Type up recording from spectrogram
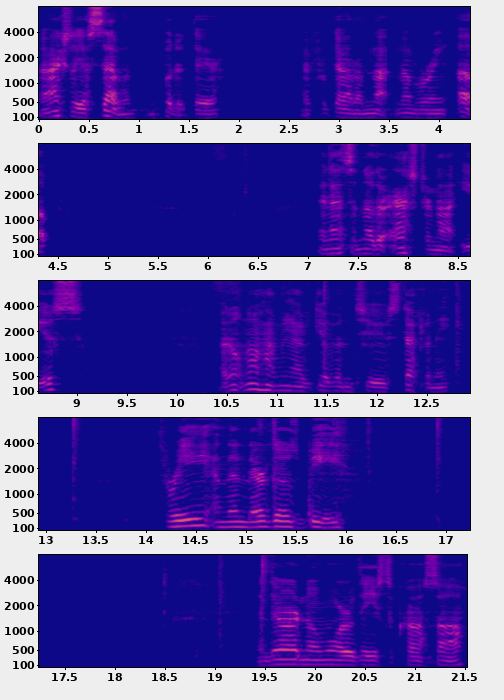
actually a 7 and put it there. I forgot I'm not numbering up. And that's another astronaut use. I don't know how many I've given to Stephanie. Three, and then there goes B. And there are no more of these to cross off.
